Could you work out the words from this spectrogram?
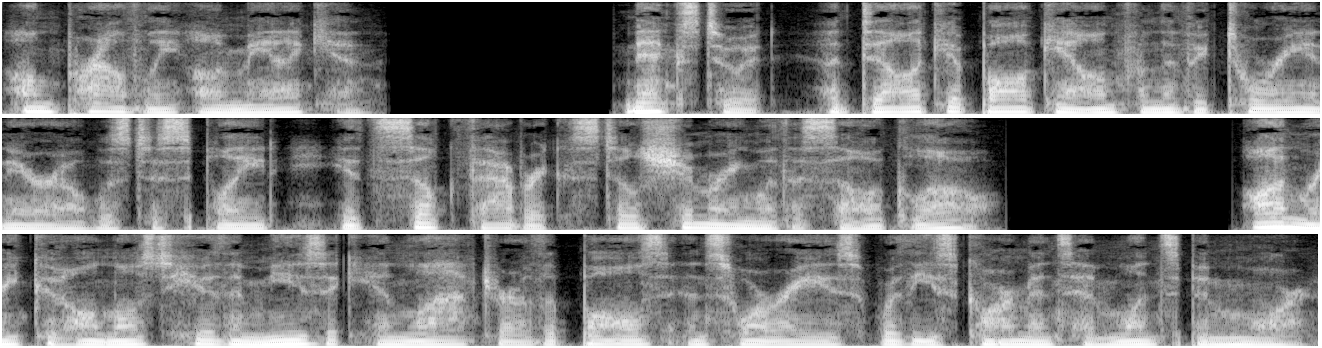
hung proudly on a mannequin. Next to it, a delicate ball gown from the Victorian era was displayed, its silk fabric still shimmering with a subtle glow. Henri could almost hear the music and laughter of the balls and soirees where these garments had once been worn.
